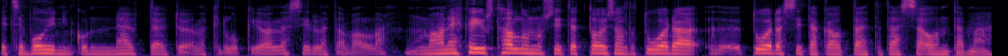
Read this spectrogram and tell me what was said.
että se voi niin kuin näyttäytyä jollakin lukijoille sillä tavalla. Mä oon ehkä just halunnut sitten toisaalta tuoda, tuoda sitä kautta, että tässä on tämä,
